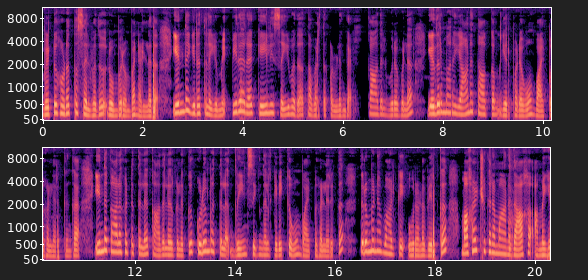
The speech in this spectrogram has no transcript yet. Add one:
விட்டு கொடுத்து செல்வது ரொம்ப ரொம்ப நல்லது. எந்த இடத்துலையுமே பிறரை கேலி செய்வதை தவிர்த்து கொள்ளுங்கள் காதல் உறவில் எதிர்மறையான தாக்கம் ஏற்படவும் வாய்ப்புகள் இருக்குங்க. இந்த காலகட்டத்தில் காதலர்களுக்கு குடும்பத்தில் கிரீன் சிக்னல் கிடைக்கவும் வாய்ப்புகள் இருக்குது திருமண வாழ்க்கை ஓரளவிற்கு மகிழ்ச்சிகரமானதாக அமைய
